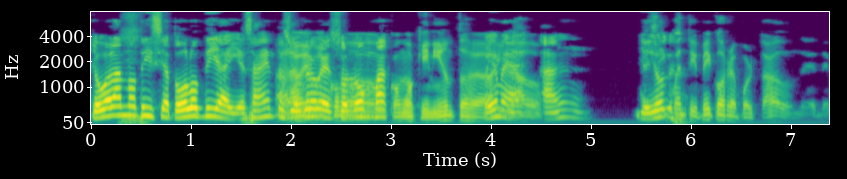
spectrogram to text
yo veo las noticias todos los días y esa gente Ahora yo creo que son los más Como 500 Oye, me aislados. han yo digo que- 50 y pico reportados de, de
